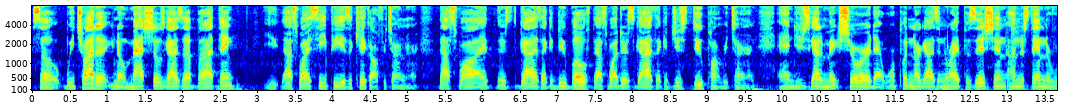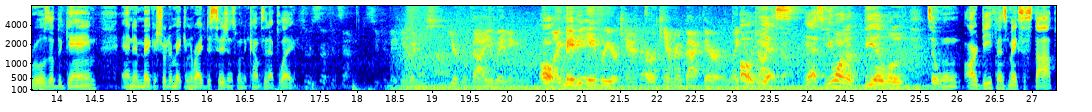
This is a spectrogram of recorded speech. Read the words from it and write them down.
So we try to you know match those guys up, but I think you, that's why CP is a kickoff returner. That's why there's guys that could do both. That's why there's guys that could just do punt return. And you just got to make sure that we're putting our guys in the right position, understanding the rules of the game, and then making sure they're making the right decisions when it comes to that play. when you're evaluating, oh. like maybe Avery or, Cam- or Cameron back there, like oh yes, about. yes. You want to be able to when our defense makes a stop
